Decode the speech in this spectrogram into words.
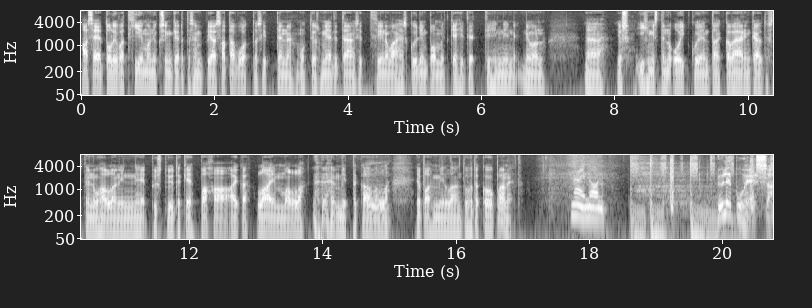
aseet olivat hieman yksinkertaisempia sata vuotta sitten, mutta jos mietitään sitten siinä vaiheessa, kun ydinpommit kehitettiin, niin ne on, ää, jos ihmisten oikkujen tai väärinkäytösten uhalla, niin ne pystyy tekemään pahaa aika laimmalla mittakaavalla mm. ja pahimmillaan tuhota koko planeetta. Näin on. Ylepuheessa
